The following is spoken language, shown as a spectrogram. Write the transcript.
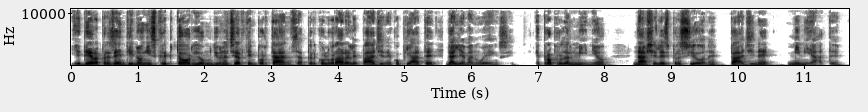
ed era presente in ogni scriptorium di una certa importanza per colorare le pagine copiate dagli amanuensi. E proprio dal Minio nasce l'espressione pagine miniate.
